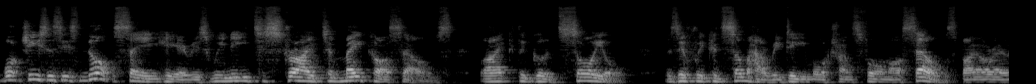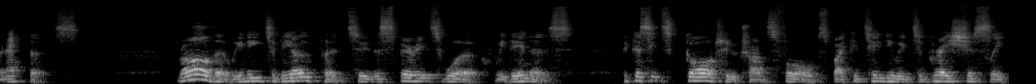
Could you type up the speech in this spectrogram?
what Jesus is not saying here is we need to strive to make ourselves like the good soil, as if we can somehow redeem or transform ourselves by our own efforts. Rather, we need to be open to the Spirit's work within us, because it's God who transforms by continuing to graciously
